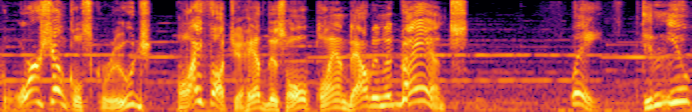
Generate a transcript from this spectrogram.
Gosh, Uncle Scrooge, I thought you had this all planned out in advance. Wait, didn't you?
